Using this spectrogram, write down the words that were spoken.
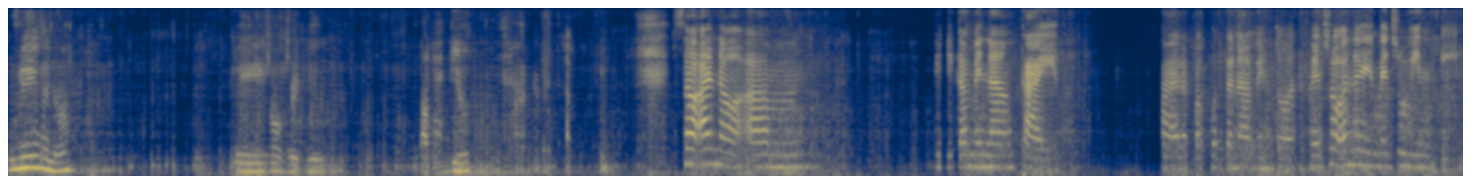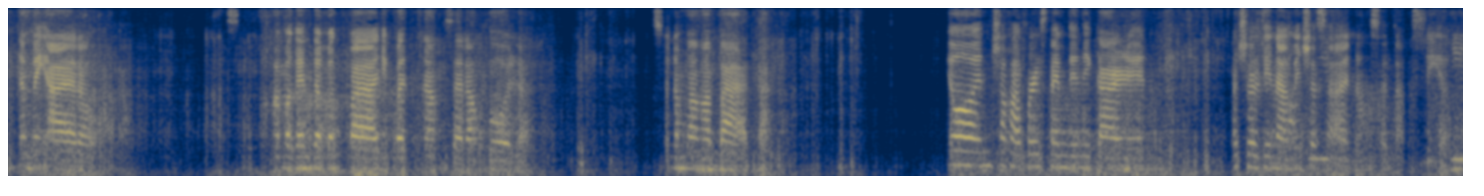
Yung may ano, may overview. Top view. So ano, um, bili kami ng kite para pagpunta namin doon. Medyo ano eh, medyo windy na may araw. So, baka maganda magpalipad ng saranggola. So, ng mga bata. Yun, tsaka first time din ni Karen. Din namin siya sa ano, sa top sale.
